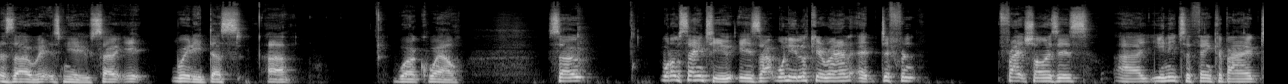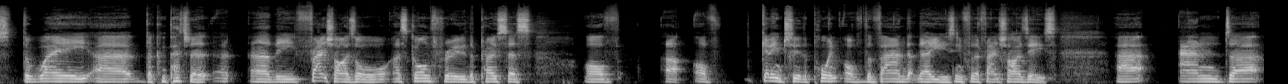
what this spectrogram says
as, though it is new. So it really does uh, work well. So what I'm saying to you is that when you're looking around at different franchises, uh, you need to think about the way uh, the competitor, uh, uh, the franchisor, has gone through the process of of getting to the point of the van that they're using for the franchisees. And uh,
